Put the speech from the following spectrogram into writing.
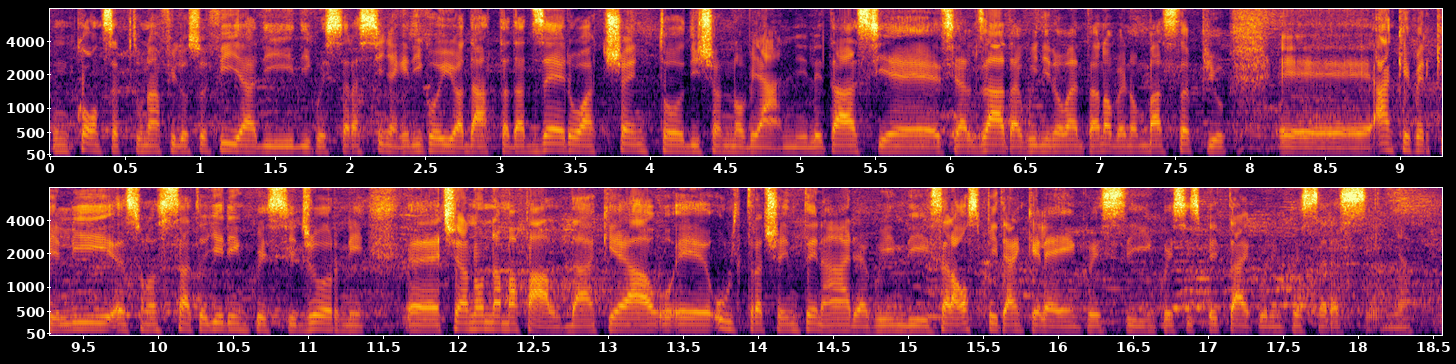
un concept, una filosofia di, di questa rassegna che dico io adatta da 0 a 119 anni, l'età si è, si è, alzata, quindi 99 non basta più, eh, anche perché lì sono stato ieri in questi giorni, eh, c'è la nonna Mafalda che è ultracentenaria, quindi sarà ospite anche lei in questi, in questi spettacoli, in questa rassegna.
